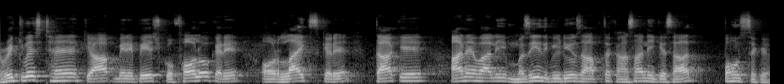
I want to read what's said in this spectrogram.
रिक्वेस्ट है कि आप मेरे पेज को फॉलो करें और लाइक्स करें, ताकि आने वाली मज़ीद वीडियोज़ आप तक आसानी के साथ पहुँच सके।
